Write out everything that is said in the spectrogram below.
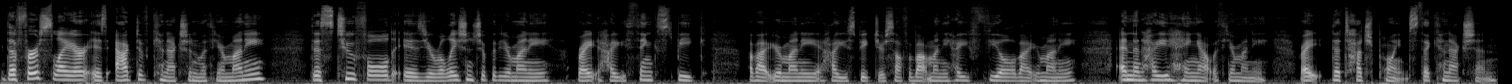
The first layer is active connection with your money. This twofold is your relationship with your money, right? How you think, speak, about your money, how you speak to yourself about money, how you feel about your money, and then how you hang out with your money, right? The touch points, the connection.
